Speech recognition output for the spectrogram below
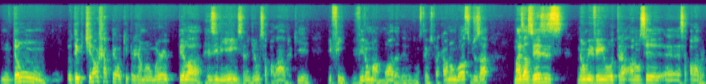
Então eu tenho que tirar o chapéu aqui para Jamal Murray pela resiliência, né? de novo essa palavra que, enfim, virou uma moda de uns tempos para cá. Eu não gosto de usar mas às vezes não me vem outra a não ser é, essa palavra.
